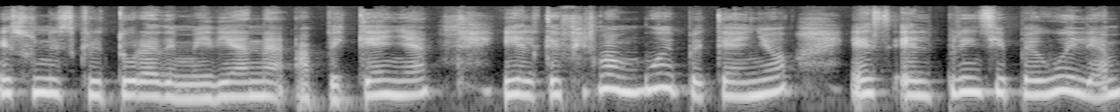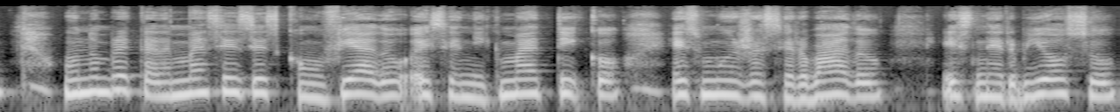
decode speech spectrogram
Es una escritura de mediana a pequeña y el que firma muy pequeño es el príncipe William, un hombre que además es desconfiado, es enigmático, es muy reservado, es nervioso,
